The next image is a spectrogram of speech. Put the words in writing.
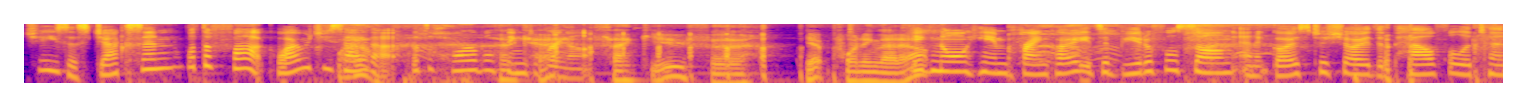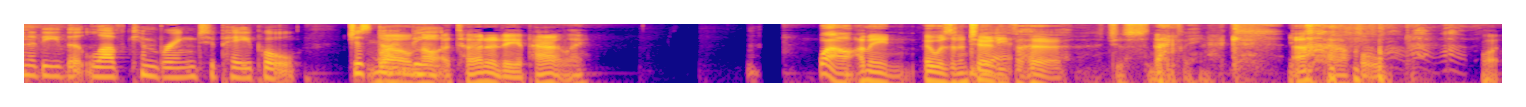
Jesus, Jackson, what the fuck? Why would you say Well, that? That's a horrible thing to bring up. Thank you for yep pointing that out. Ignore him, Franco. It's a beautiful song and it goes to show the powerful eternity that love can bring to people. Just don't well, be. not eternity apparently. Well, I mean, it was an eternity Yeah. for her. Just not for him. Yeah, powerful. what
